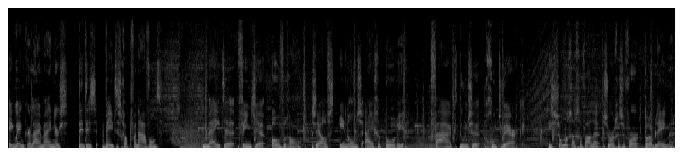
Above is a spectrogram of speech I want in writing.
Ik ben Carlijn Meinders. Dit is Wetenschap vanavond. Mijten vind je overal, zelfs in onze eigen poriën. Vaak doen ze goed werk. In sommige gevallen zorgen ze voor problemen.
